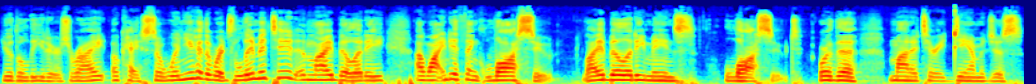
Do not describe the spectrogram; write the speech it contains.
You're the leaders, right? Okay, so when you hear the words limited and liability, I want you to think lawsuit. Liability means lawsuit or the monetary damages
